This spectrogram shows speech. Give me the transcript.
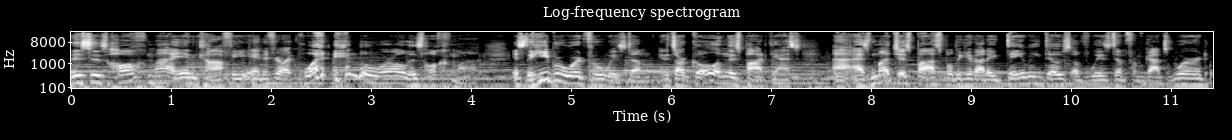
This is Chokhmah in Coffee. And if you're like, what in the world is Chokhmah? It's the Hebrew word for wisdom, and it's our goal on this podcast, uh, as much as possible, to give out a daily dose of wisdom from God's Word.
